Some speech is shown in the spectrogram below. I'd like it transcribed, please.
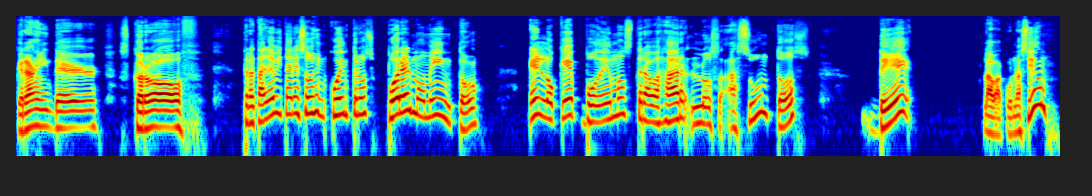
Grindr, Scruff. Tratar de evitar esos encuentros por el momento en lo que podemos trabajar los asuntos de la vacunación.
